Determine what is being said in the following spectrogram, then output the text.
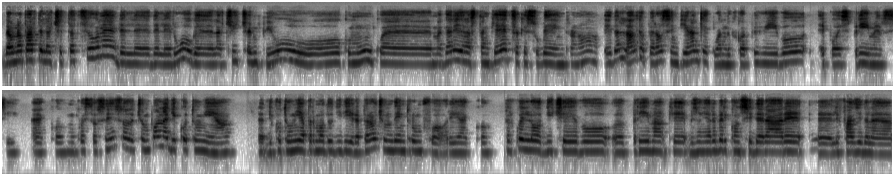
da una parte l'accettazione delle, delle, rughe, della ciccia in più o comunque magari della stanchezza che subentra, no? E dall'altra però sentire anche quando il corpo è vivo e può esprimersi. Ecco, in questo senso c'è un po' una dicotomia dicotomia per modo di dire, però c'è un dentro e un fuori, ecco. Per quello dicevo eh, prima che bisognerebbe riconsiderare eh, le fasi della,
